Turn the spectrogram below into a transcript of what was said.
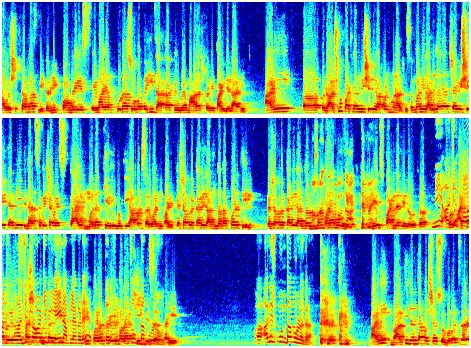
आवश्यकता भासली तर हे काँग्रेस एम आय एम कुणासोबतही जातात हे उभ्या महाराष्ट्राने पाहिलेलं आहे. आणि राजू पाटलांविषयी जर आपण म्हणाल तर राजूदादांच्या विषयी त्यांनी विधानसभेच्या वेळेस काय मदत केली होती आपण सर्वांनी पाहिली. कशा प्रकारे राजूदादा पडतील? कशा प्रकारे पराभव होईल. हेच पाहिलं गेलं होतं. मी अजित पवार अजित चव्हाणजी मी येईन आपल्याकडे. ही अनिश मुद्दा पूर्ण करा. आणि भारतीय जनता पक्षासोबत जर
